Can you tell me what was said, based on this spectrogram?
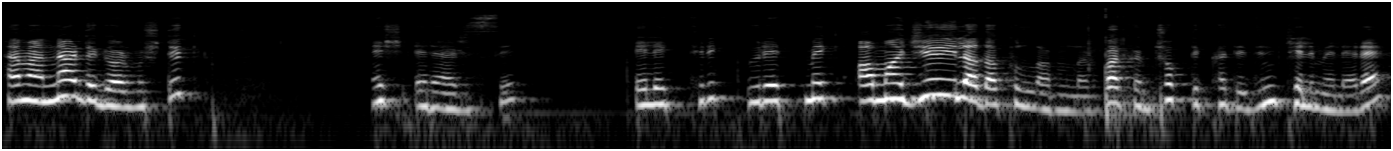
Hemen nerede görmüştük? Güneş enerjisi elektrik üretmek amacıyla da kullanılır. Bakın çok dikkat edin kelimelere.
